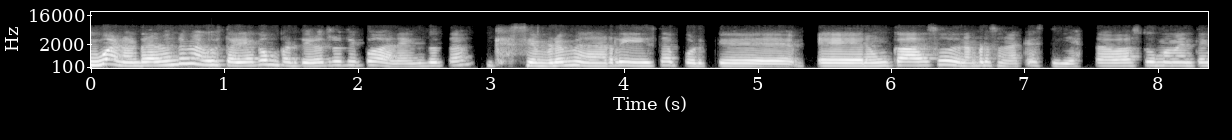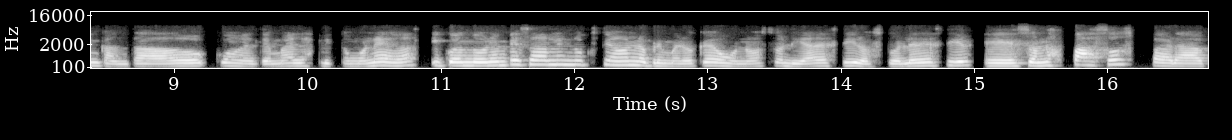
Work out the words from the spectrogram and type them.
Bueno, realmente me gustaría compartir otro tipo de anécdota que siempre me da risa porque era un caso de una persona que sí estaba sumamente encantado con el tema de las criptomonedas y cuando uno empieza a dar la inducción, lo primero que uno solía decir o suele decir eh, son los pasos para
